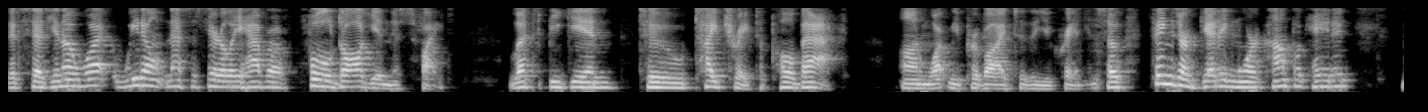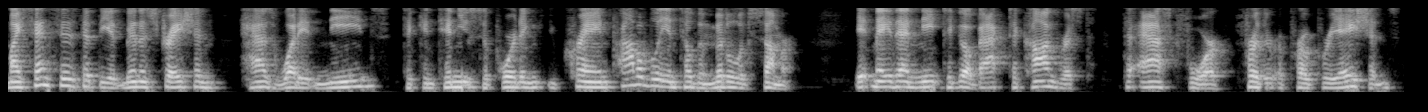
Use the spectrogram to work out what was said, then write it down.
that says, you know what, we don't necessarily have a full dog in this fight. Let's begin to titrate, to pull back on what we provide to the Ukrainians. So things are getting more complicated. My sense is that the administration has what it needs to continue supporting Ukraine probably until the middle of summer. It may then need to go back to Congress to ask for further appropriations.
